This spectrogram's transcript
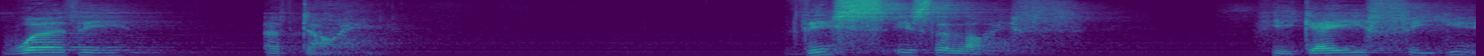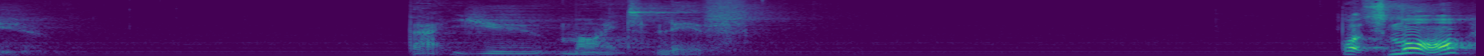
worthy of dying. This is the life he gave for you that you might live. What's more,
